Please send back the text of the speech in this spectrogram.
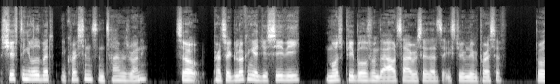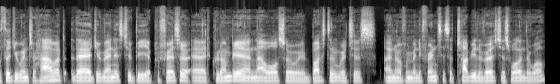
Shifting a little bit in questions and time is running. So, Patrick, looking at your CV, most people from the outside would say that's extremely impressive. Both that you went to Harvard, that you managed to be a professor at Columbia, and now also in Boston, which is, I know from many friends, is a top university as well in the world.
